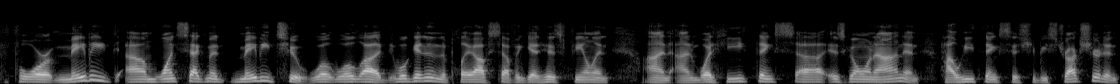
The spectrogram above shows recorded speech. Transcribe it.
for maybe um, one segment, maybe two. We'll we'll uh, we'll get into the playoff stuff and get his feeling on on what he thinks uh, is going on and how he thinks this should be structured, and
